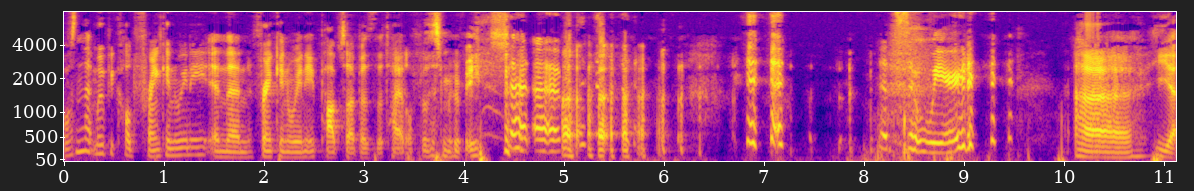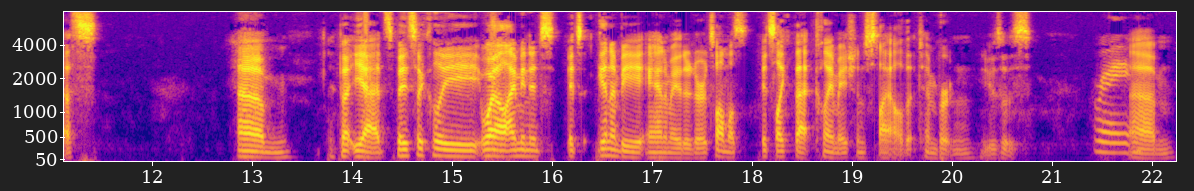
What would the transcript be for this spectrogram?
wasn't that movie called Frankenweenie? And then Frankenweenie pops up as the title for this movie. Shut up. That's so weird. Uh, yes. Um, but yeah, it's basically, well, I mean, it's, it's gonna be animated or it's almost, it's like that claymation style that Tim Burton uses. Right. Um,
